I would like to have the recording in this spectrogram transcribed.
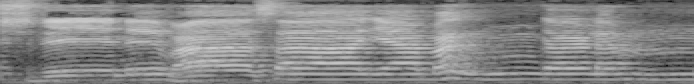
श्रीनिवासाय मङ्गलम्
